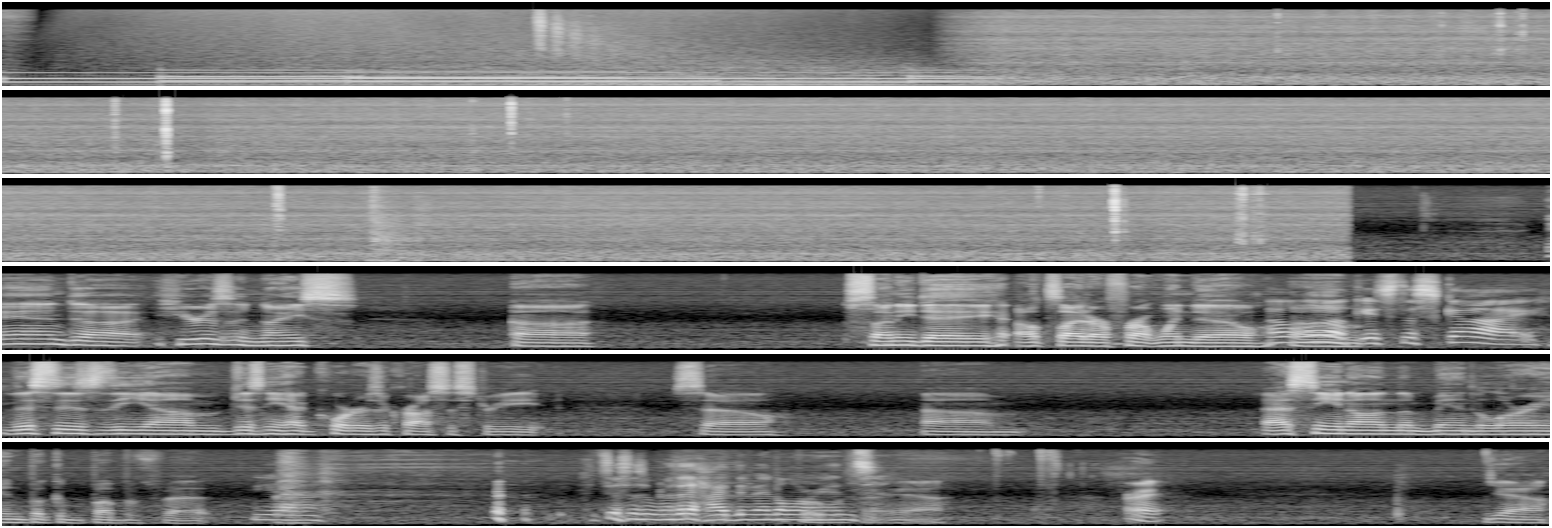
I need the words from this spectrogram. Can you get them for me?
uh, here is a nice uh, sunny day outside our front window. Oh, Um, look, it's the sky. This is the um, Disney headquarters across the street. So, um, as seen on the Mandalorian Book of Boba Fett. Yeah. this is where they hide the Mandalorians. Fett, yeah. All right. Yeah.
